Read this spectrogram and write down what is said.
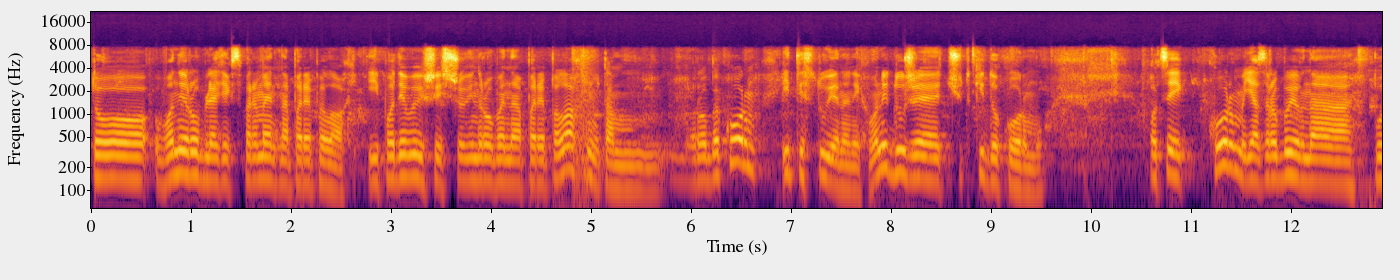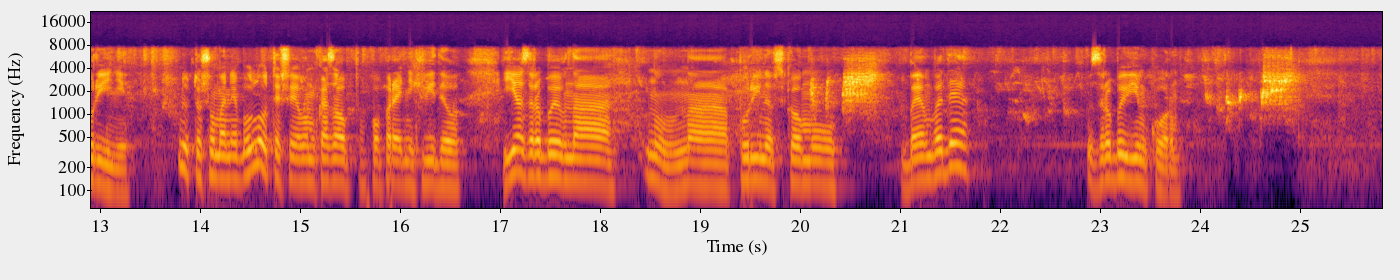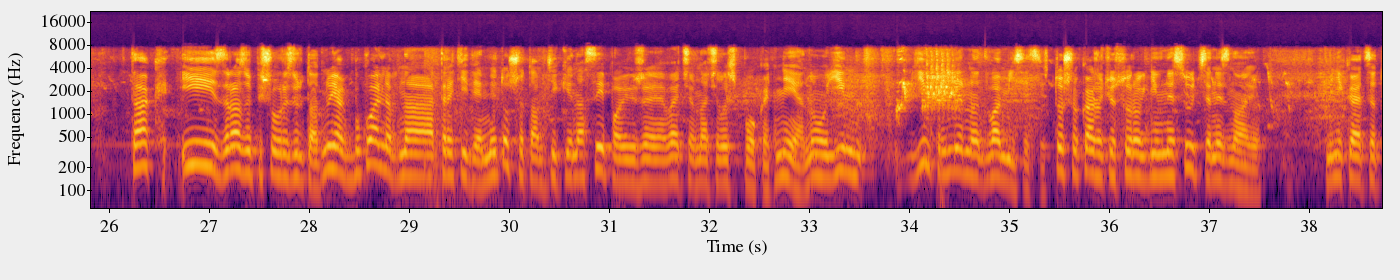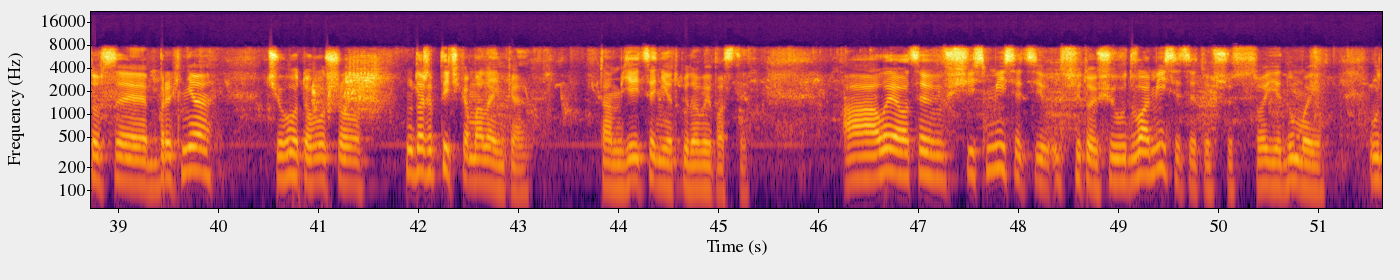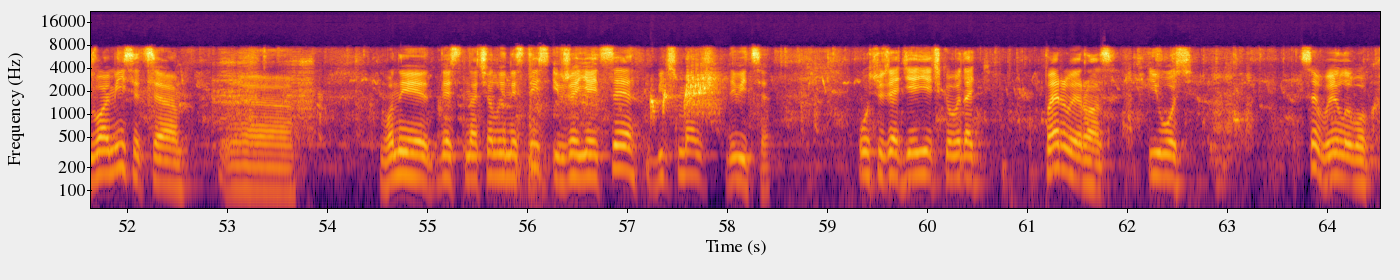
то вони роблять експеримент на перепелах. І подивившись, що він робить на перепелах, ну там робить корм і тестує на них. Вони дуже чуткі до корму. Оцей корм я зробив на пуріні. Ну, то, що в мене було, те, що я вам казав по попередніх відео. Я зробив на, ну, на Пуріновському БМВД, зробив їм корм. Так, і зразу пішов результат. Ну як, буквально на третій день. Не то, що там тільки насипав і вже вечір почали шпокати. Ні, ну їм, їм примірно 2 місяці. То, що кажуть, у 40 днів несуть, це не знаю. Мені кажеться, це все брехня. Чого? Того, що ну, навіть птичка маленька, там яйце ні откуда випасти. Але оце в 6 місяців, чи то, що у 2 місяці, то щось своє думаю, у 2 місяці е, вони десь почали нестись і вже яйце більш-менш, дивіться. Ось взяти яєчко видать перший раз, і ось це виливок.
